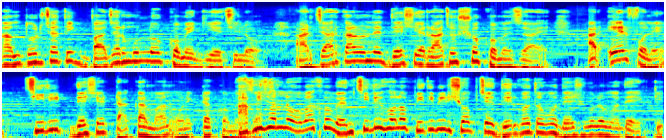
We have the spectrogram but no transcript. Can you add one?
আন্তর্জাতিক বাজার মূল্য কমে গিয়েছিল আর যার কারণে দেশের রাজস্ব কমে যায় আর এর ফলে চিলির দেশের টাকার মান অনেকটা কমে আপনি জানলে অবাক হবেন চিলি হলো পৃথিবীর সবচেয়ে দীর্ঘতম দেশগুলোর মধ্যে একটি।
